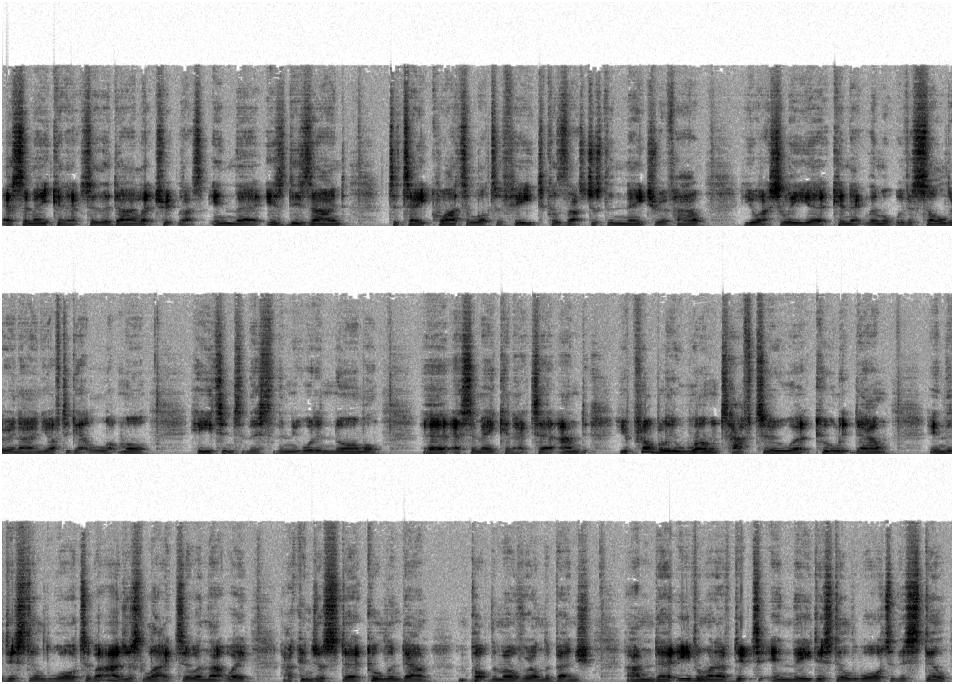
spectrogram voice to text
SMA connector, the dielectric that's in there, is designed to take quite a lot of heat because that's just the nature of how you actually uh, connect them up with a soldering iron. You have to get a lot more heat into this than you would a normal uh, SMA connector. And you probably won't have to uh, cool it down in the distilled water but I just like to and that way I can just uh, cool them down and pop them over on the bench. And uh, even when I've dipped it in the distilled water there's still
